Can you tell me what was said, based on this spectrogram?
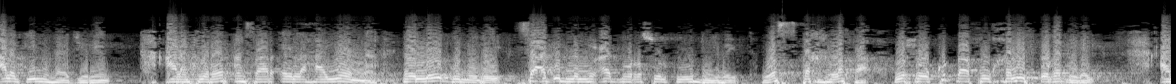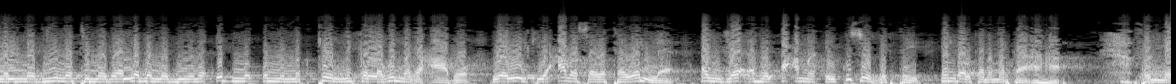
calankii muhaajiriin. Calankii reer ansaar ay lahaayeenna ee loo gunuday sacad ibni mucaad buu rasuulku u dhiibay wastakhlafa wuxuu ku dhaafuu khaliif uga dhigay. Cala almadiinati magaalada madiina ibnu ummi maktuum ninka lagu magacaabo waa wiilkii cabasa watawallaa an jaa'ahu alacma ay ku soo degtay indhoolkana markaa ahaa uma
